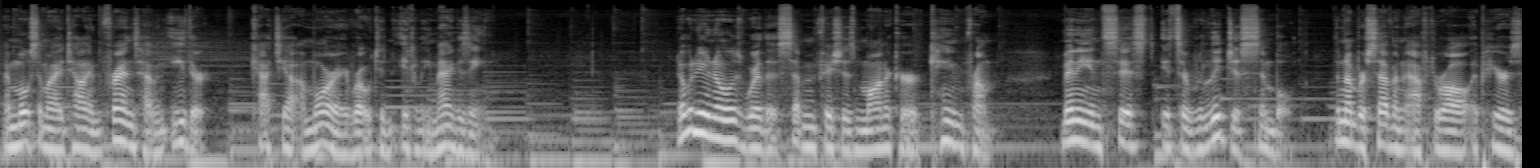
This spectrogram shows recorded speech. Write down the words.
and most of my Italian friends haven't either, Katia Amore wrote in Italy magazine. Nobody knows where the Seven Fishes moniker came from. Many insist it's a religious symbol. The number seven, after all, appears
